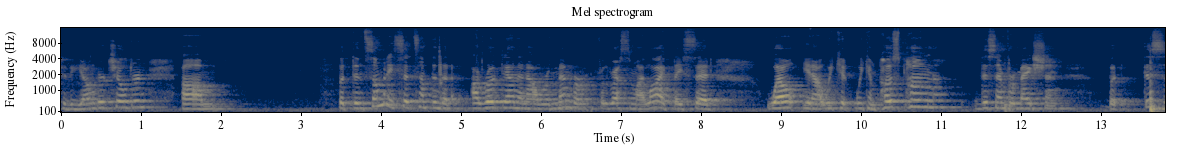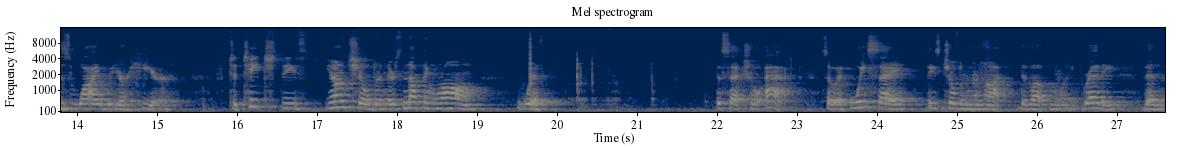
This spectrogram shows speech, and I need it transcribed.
to the younger children. Um, But then somebody said something that I wrote down and I'll remember for the rest of my life. They said, well, you know, we could, we can postpone this information, but this is why we are here. To teach these young children there's nothing wrong with the sexual act. So if we say these children are not developmentally ready, then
